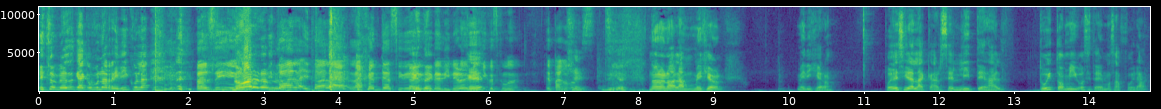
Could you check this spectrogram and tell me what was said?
Y se me hace que como una ridícula. Así. No, no, no, y toda la, y toda la, la gente así de, de dinero de ¿qué? México es como, te pago ¿Qué? dos. No, no, no, la- me dijeron. Me dijeron. Puedes ir a la cárcel, literal, tú y tu amigo, si te vemos afuera,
